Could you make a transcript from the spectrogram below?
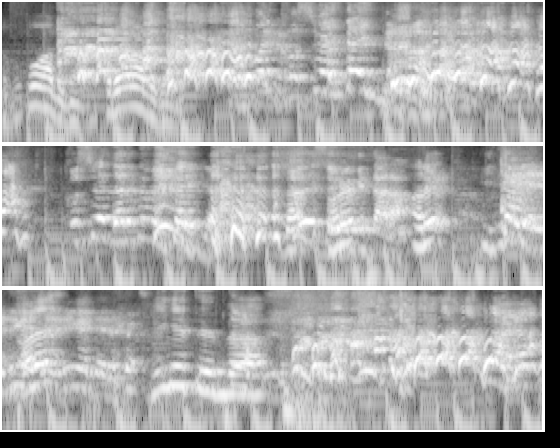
ここはあるね。これはあるね。やっぱり腰は痛いんだ。腰は誰でも痛いんだ。ダメですよ、あれ受けたら。あれ？痛い、逃げてる、逃げてる。逃げてんだ。やっぱ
